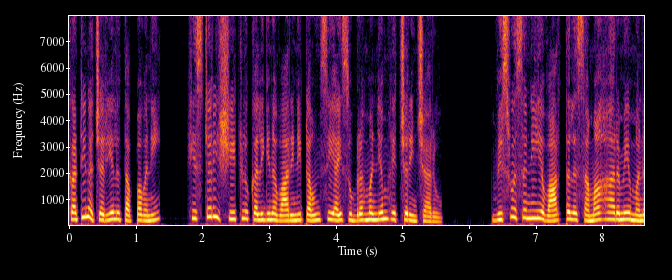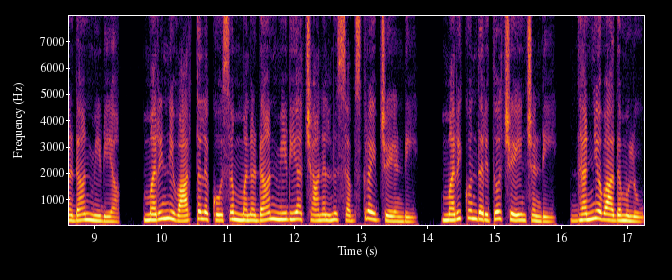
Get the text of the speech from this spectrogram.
కఠిన చర్యలు తప్పవని హిస్టరీ షీట్లు కలిగిన వారిని టౌన్ సిఐ సుబ్రహ్మణ్యం హెచ్చరించారు. విశ్వసనీయ వార్తల సమాహారమే మన డాన్ మీడియా. మరిన్ని వార్తల కోసం మన డాన్ మీడియా ఛానల్ను సబ్స్క్రైబ్ చేయండి. మరికొందరితో చేయించండి. ధన్యవాదములు.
